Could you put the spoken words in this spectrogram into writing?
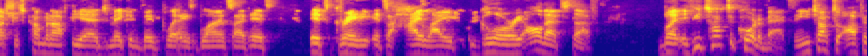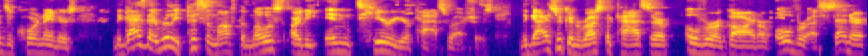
rushers coming off the edge, making big plays, blindside hits. It's great. It's a highlight, glory, all that stuff. But if you talk to quarterbacks and you talk to offensive coordinators, the guys that really piss them off the most are the interior pass rushers, the guys who can rush the passer over a guard or over a center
